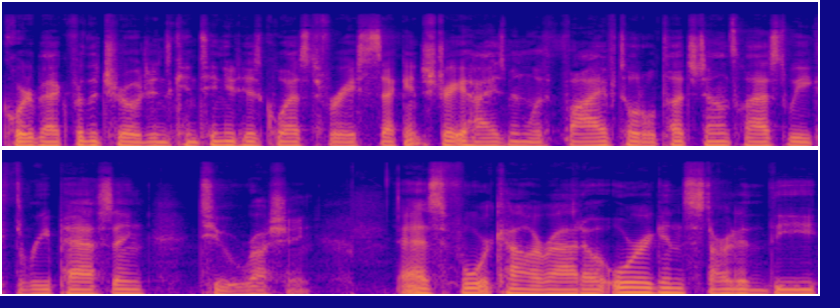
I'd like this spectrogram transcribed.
quarterback for the Trojans, continued his quest for a second straight Heisman with five total touchdowns last week, three passing, two rushing. As for Colorado, Oregon started the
